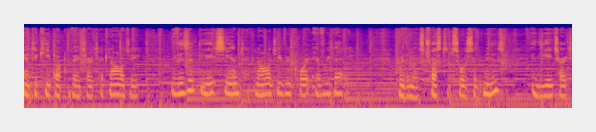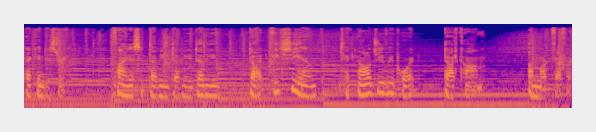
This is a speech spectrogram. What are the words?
And to keep up with HR technology, visit the HCM Technology Report every day we're the most trusted source of news in the HR tech industry. Find us at www.hcmtechnologyreport.com. I'm Mark Feffer.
